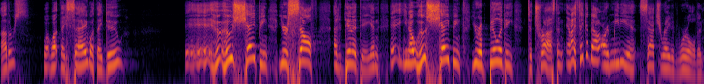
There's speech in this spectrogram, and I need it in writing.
Others? What, what they say, what they do? Who's shaping your self identity? And, eh, you know, who's shaping your ability to trust? And, and I think about our media saturated world. And,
